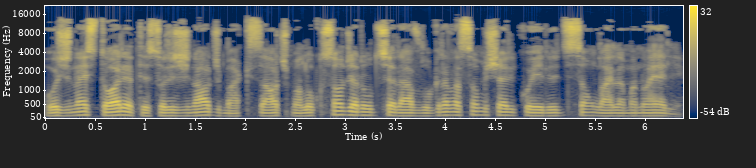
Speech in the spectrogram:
Hoje na história, texto original de Max Altman, locução de Haroldo Cerávulo, gravação Michele Coelho, edição Laila Manoeli.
